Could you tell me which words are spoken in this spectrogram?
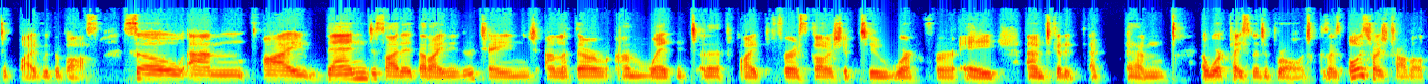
to five with the boss. So um, I then decided that I needed a change and left there and went and applied for a scholarship to work for a um, to get a, a um, a work placement abroad because I was always trying to travel.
